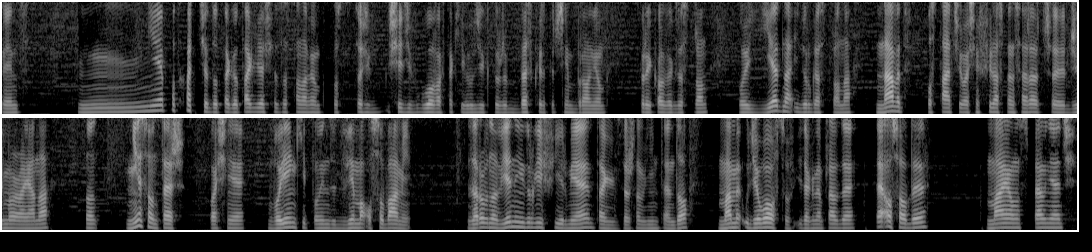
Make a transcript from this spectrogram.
Więc nie podchodźcie do tego tak. Ja się zastanawiam, po prostu coś siedzi w głowach takich ludzi, którzy bezkrytycznie bronią którejkolwiek ze stron, bo jedna i druga strona, nawet w postaci właśnie Phila Spencera czy Jima Ryana, to nie są też właśnie wojenki pomiędzy dwiema osobami. Zarówno w jednej i drugiej firmie, tak jak zresztą w Nintendo, mamy udziałowców i tak naprawdę te osoby mają spełniać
